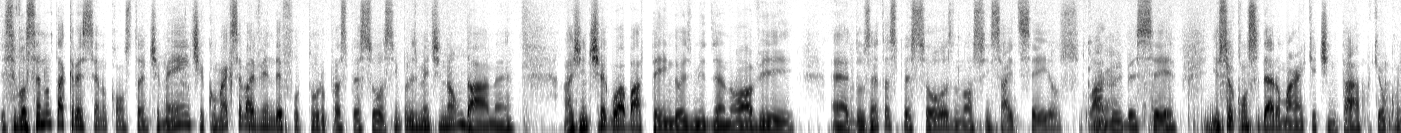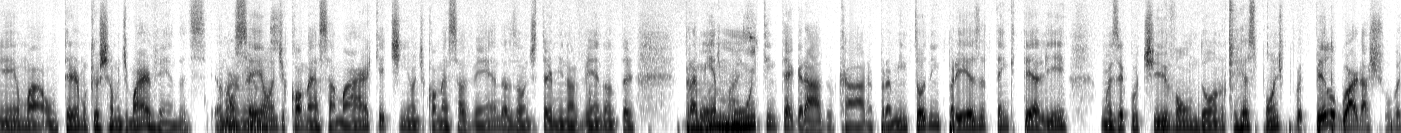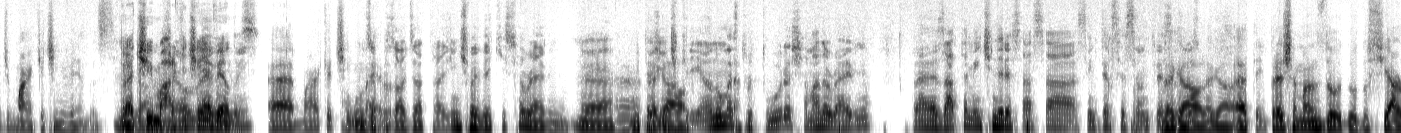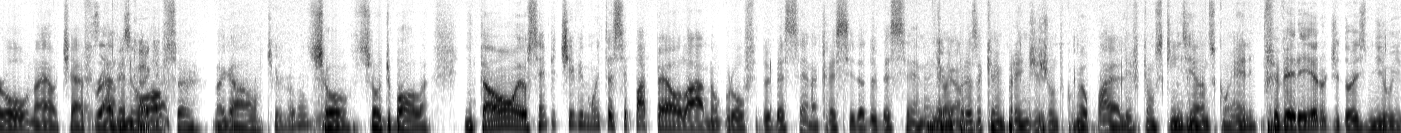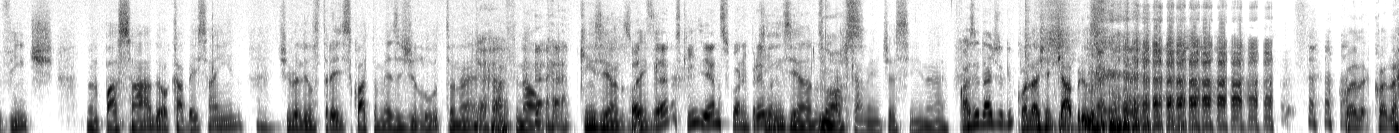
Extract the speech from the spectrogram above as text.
E se você não está crescendo constantemente, como é que você vai vender futuro para as pessoas? Simplesmente não dá, né? A gente chegou a bater em 2019 é, 200 pessoas no nosso Inside Sales, lá do IBC. Isso eu considero marketing, tá? Porque eu cunhei uma, um termo que eu chamo de mar vendas. Eu não Mar sei vendas. onde começa marketing, onde começa vendas, onde termina a venda. Onde ter... Para mim é demais. muito integrado, cara. Para mim, toda empresa tem que ter ali um executivo ou um dono que responde pelo guarda-chuva de marketing e vendas. Pra Legal. ti, marketing é vendas. É, marketing. Alguns é- episódios atrás a gente vai ver que isso é revenue. É. Muita legal. gente criando uma estrutura chamada revenue para exatamente endereçar essa, essa interseção entre essas Legal, legal. É, tem empresa chamando do, do, do CRO, né? O Chief Exato. Revenue é- Officer. Legal. Show, show de bola. Então, eu sempre tive muito esse papel lá no growth do IBC, na crescida do IBC, né? Que é Legal. uma empresa que eu empreendi junto com meu pai ali, fiquei uns 15 anos com ele. Em fevereiro de 2020, no ano passado, eu acabei saindo. Tive ali uns 3, 4 meses de luto, né? Aham. Afinal, 15 anos Quantos bem. anos? 15 anos ficou na empresa? 15 anos, Nossa. praticamente, assim, né? Quase a idade do Gui. Quando a gente abriu os quando, quando...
